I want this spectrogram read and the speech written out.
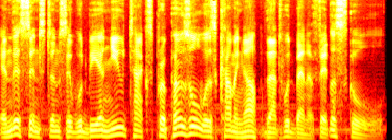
In this instance it would be a new tax proposal was coming up that would benefit the school.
